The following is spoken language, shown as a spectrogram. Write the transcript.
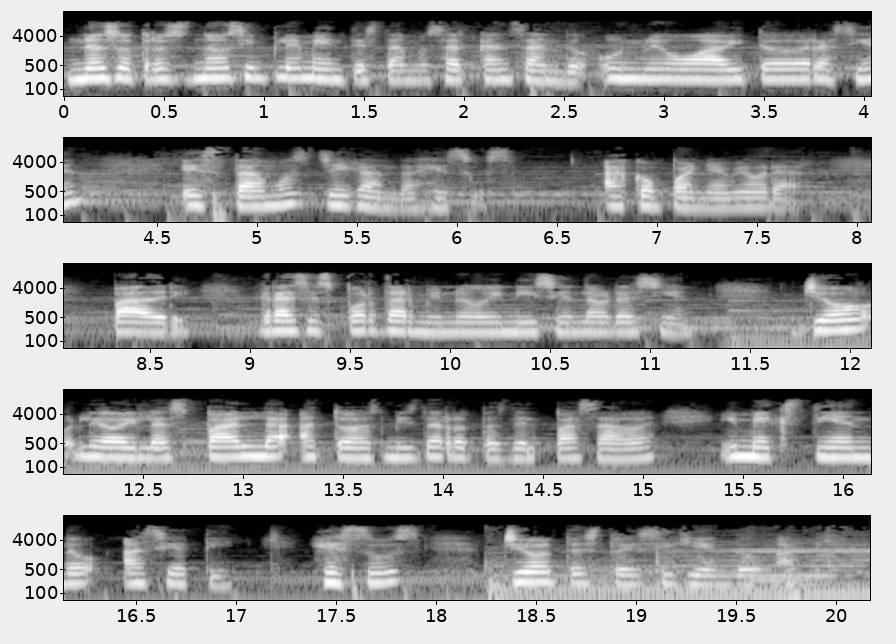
Nosotros no simplemente estamos alcanzando un nuevo hábito de oración, estamos llegando a Jesús. Acompáñame a orar. Padre, gracias por darme un nuevo inicio en la oración. Yo le doy la espalda a todas mis derrotas del pasado y me extiendo hacia ti. Jesús, yo te estoy siguiendo a.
